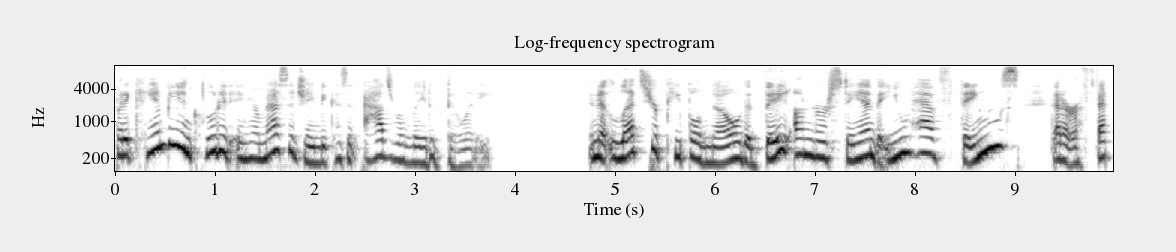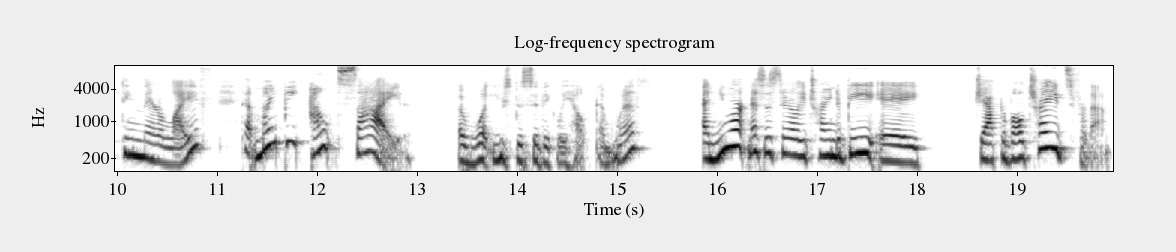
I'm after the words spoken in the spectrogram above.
but it can be included in your messaging because it adds relatability. And it lets your people know that they understand that you have things that are affecting their life that might be outside of what you specifically help them with. And you aren't necessarily trying to be a jack of all trades for them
